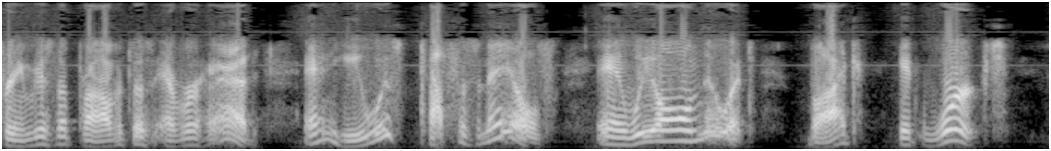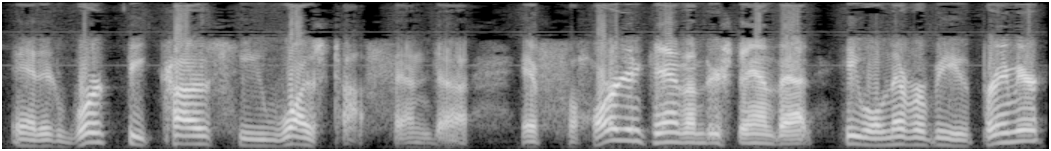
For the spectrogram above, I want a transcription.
premiers the province has ever had, and he was tough as nails, and we all knew it. But it worked, and it worked because he was tough. And uh, if Horgan can't understand that, he will never be premier.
